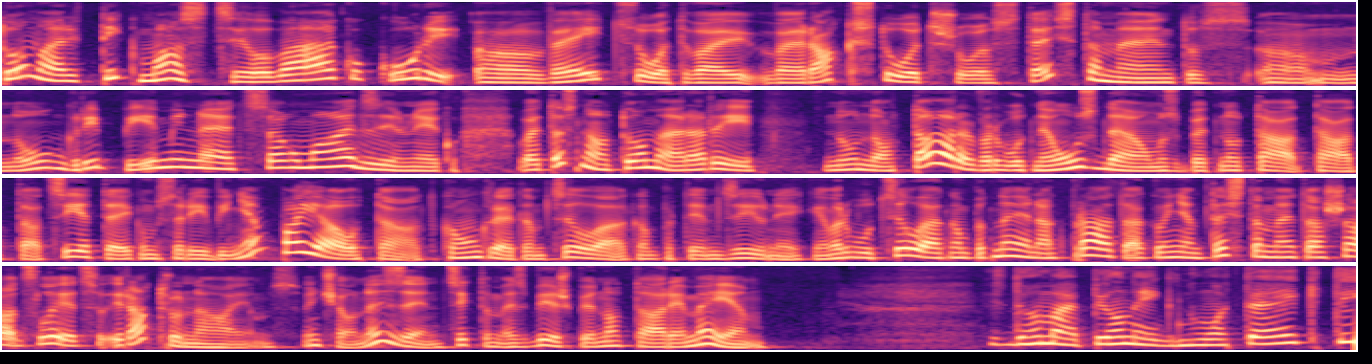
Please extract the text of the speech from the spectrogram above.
tomēr ir tik maz cilvēku, kuri uh, veicot vai, vai rakstot šos testamentus, um, nu, grib pieminēt savu mājdzīvnieku. Vai tas nav tomēr arī nu, notāra, varbūt ne uzdevums, bet nu, tā, tā, tāds ieteikums arī viņam pajautāt konkrētam cilvēkam par tiem dzīvniekiem? Varbūt cilvēkam pat neienāk prātā, ka viņam testamentā šādas lietas ir atrunājamas. Viņš jau nezina, cik tā mēs bieži pie notāriem ejam. Es domāju, pilnīgi noteikti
